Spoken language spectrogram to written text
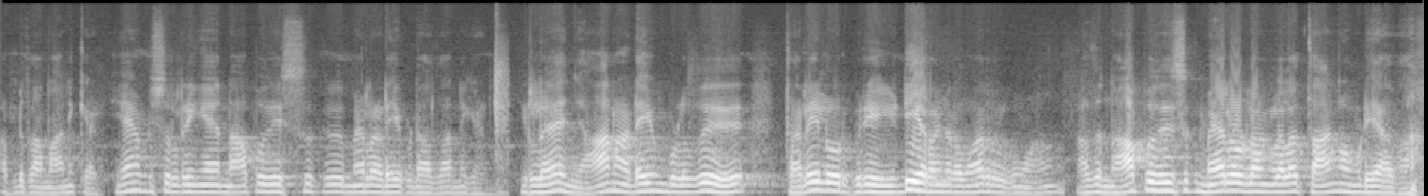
அப்படி தான் நான் கேட்டேன். ஏன் அப்படி சொல்கிறீங்க நாற்பது வயசுக்கு மேலே அடையக்கூடாதான்னு கேட்டேன். இல்லை ஞானம் அடையும் பொழுது தலையில் ஒரு பெரிய இடி இறங்குற மாதிரி இருக்குமா? அது நாற்பது வயசுக்கு மேலே உள்ளவங்களெல்லாம் தாங்க முடியாதான்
